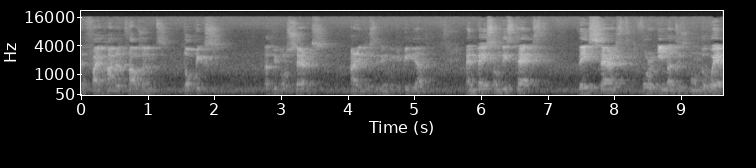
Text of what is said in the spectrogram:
the 500,000 topics that people search are interested in Wikipedia. And based on this text, they searched for images on the web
